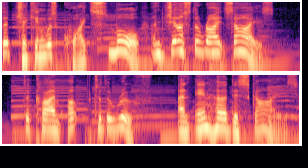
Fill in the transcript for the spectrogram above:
The chicken was quite small and just the right size to climb up to the roof, and in her disguise,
